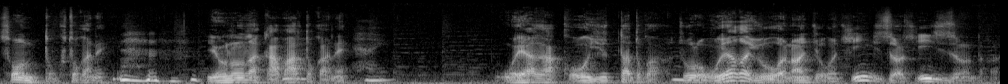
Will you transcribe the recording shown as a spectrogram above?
損得とかね。世の中はとかね、はい。親がこう言ったとか、それ親が言おうが何しようが真実は真実なんだから、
